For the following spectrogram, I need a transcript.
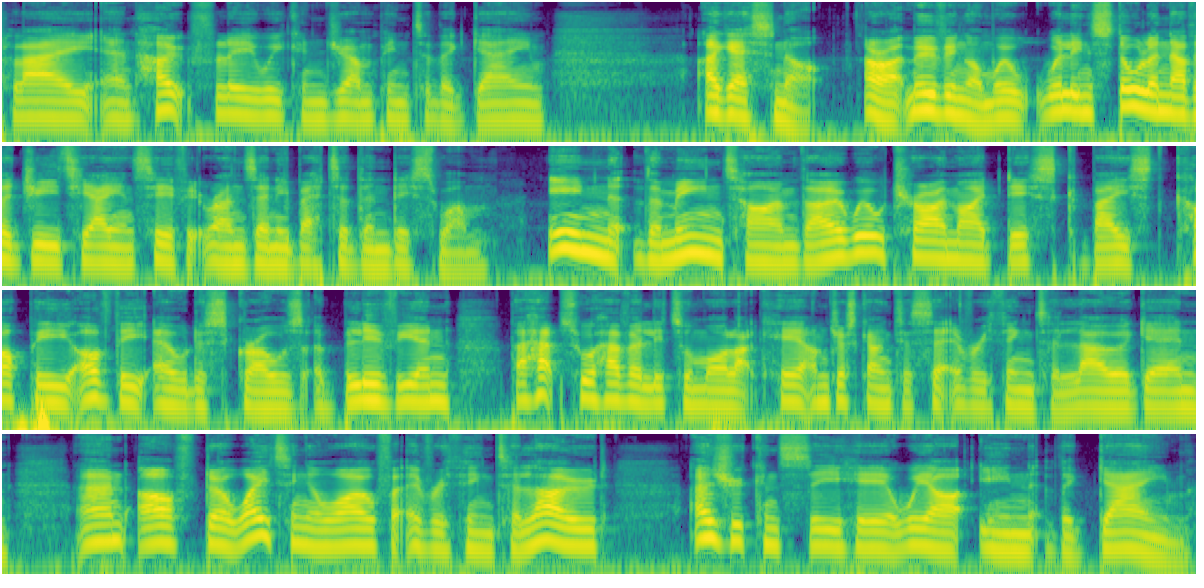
play and hopefully we can jump into the game. I guess not. Alright, moving on. We'll, we'll install another GTA and see if it runs any better than this one. In the meantime, though, we'll try my disc based copy of the Elder Scrolls Oblivion. Perhaps we'll have a little more luck here. I'm just going to set everything to low again. And after waiting a while for everything to load, as you can see here, we are in the game.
